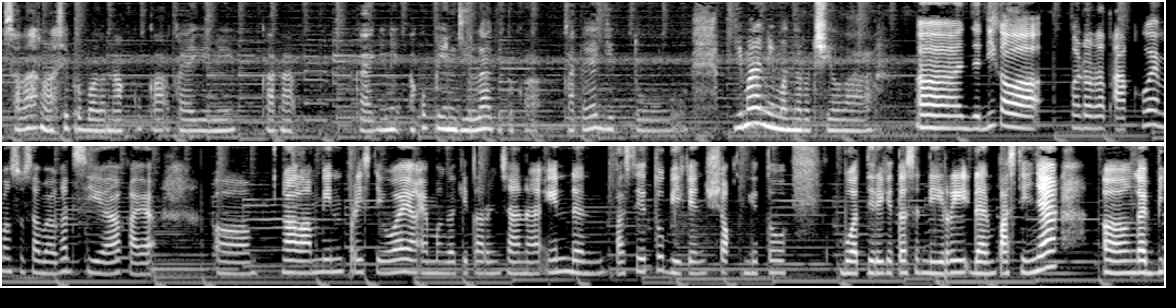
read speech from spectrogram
Salah nggak sih perbuatan aku kak kayak gini? Karena kayak gini aku pengen gila gitu kak. Katanya gitu. Gimana nih menurut Sheila? Uh, jadi kalau menurut aku emang susah banget sih ya kayak uh, ngalamin peristiwa yang emang gak kita rencanain dan pasti itu bikin shock gitu buat diri kita sendiri dan pastinya eh, nggak uh, bi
